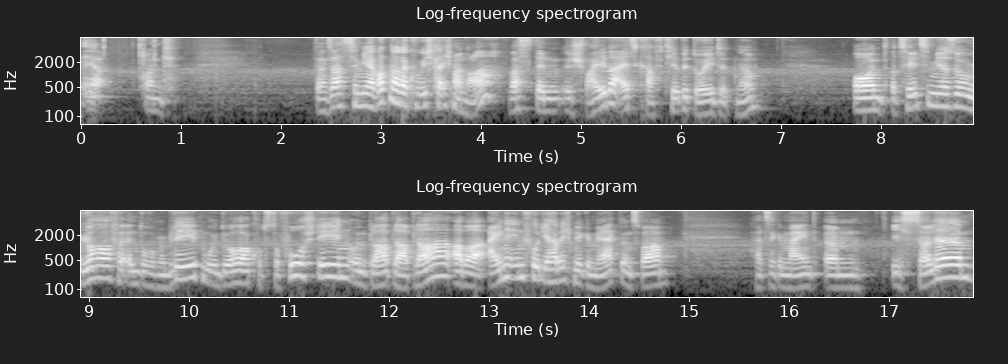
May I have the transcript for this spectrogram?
Ja, und dann sagt sie mir, warte mal, da gucke ich gleich mal nach, was denn Schwalbe als Krafttier bedeutet. Ne? Und erzählt sie mir so, ja, Veränderung im Leben und ja, kurz davor stehen und bla bla bla. Aber eine Info, die habe ich mir gemerkt und zwar hat sie gemeint, ähm, ich solle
